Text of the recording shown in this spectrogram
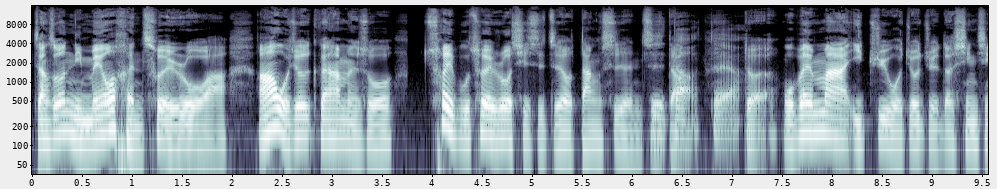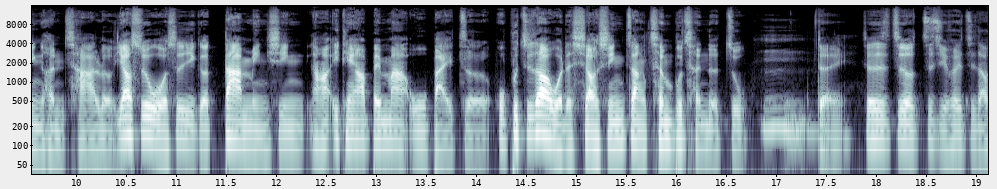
讲说你没有很脆弱啊。然后我就跟他们说。脆不脆弱，其实只有当事人知道。知道对啊，对，我被骂一句，我就觉得心情很差了。要是我是一个大明星，然后一天要被骂五百折，我不知道我的小心脏撑不撑得住。嗯，对，就是只有自己会知道。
